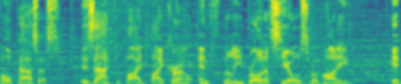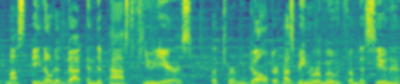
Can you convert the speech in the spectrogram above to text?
Kopassus, is occupied by Colonel Infwili Brodasios Rohadi. It must be noted that in the past few years, the term Gultor has been removed from this unit,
